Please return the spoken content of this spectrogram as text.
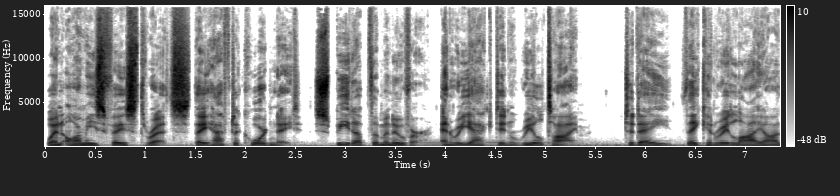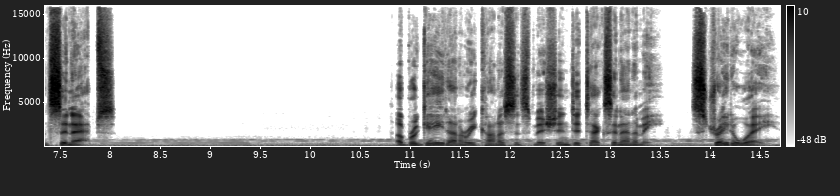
When armies face threats, they have to coordinate, speed up the maneuver, and react in real time. Today, they can rely on SYNAPS. A brigade on a reconnaissance mission detects an enemy. Straight away,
